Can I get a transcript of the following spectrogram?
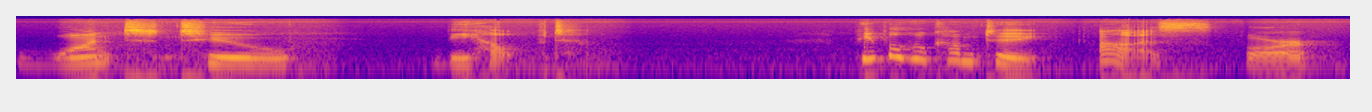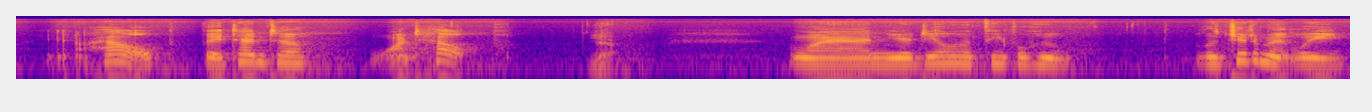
want to be helped. People who come to us for you know, help, they tend to want help. Yeah. When you're dealing with people who legitimately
